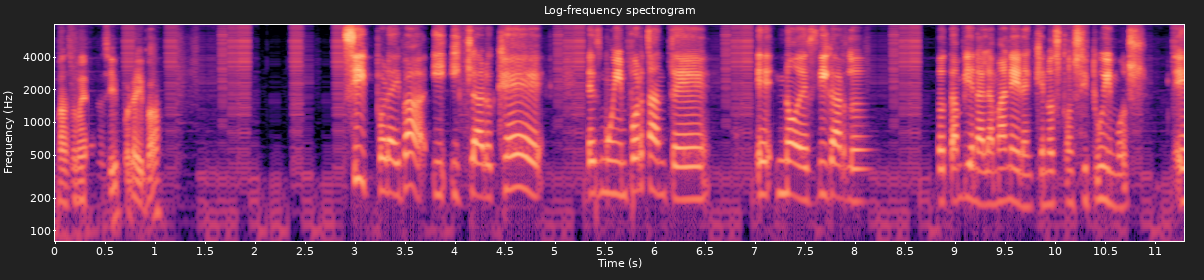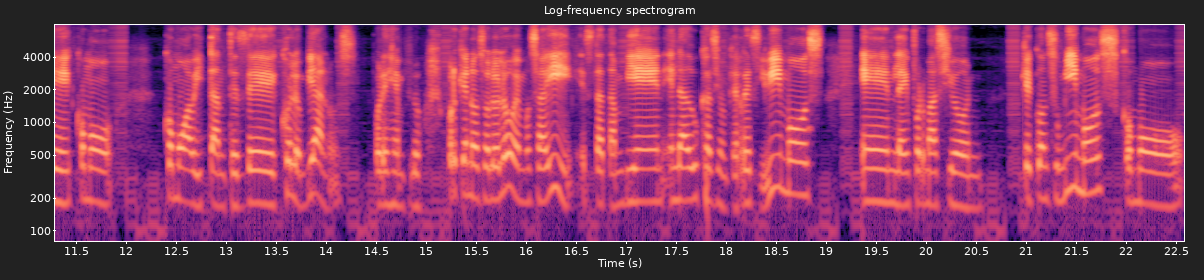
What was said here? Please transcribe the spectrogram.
más o menos así, por ahí va. Sí, por ahí va. Y, claro que es muy importante eh, no desligarlo también a la manera en que nos constituimos eh, como, como habitantes de colombianos, por ejemplo, porque no solo lo vemos ahí, está también en la educación que recibimos, en la información que consumimos, como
